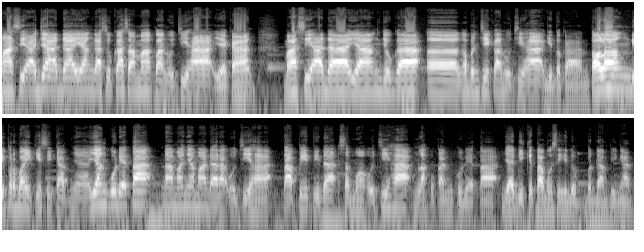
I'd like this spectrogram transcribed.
masih aja ada yang nggak suka sama klan Uchiha, ya kan? Masih ada yang juga uh, ngebenci klan Uchiha gitu kan. Tolong diperbaiki sikapnya. Yang kudeta namanya Madara Uchiha, tapi tidak semua Uchiha melakukan kudeta. Jadi kita mesti hidup berdampingan.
